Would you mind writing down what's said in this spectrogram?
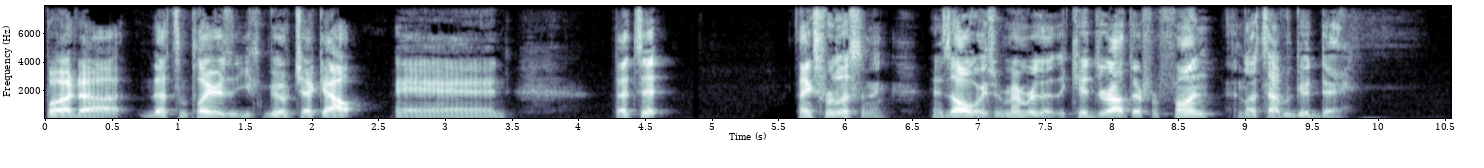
But uh, that's some players that you can go check out. And that's it. Thanks for listening. As always, remember that the kids are out there for fun, and let's have a good day.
